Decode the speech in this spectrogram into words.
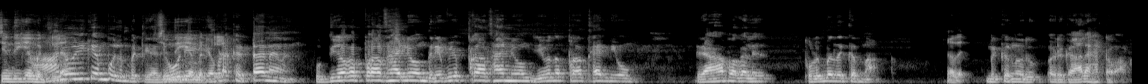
ചിന്തിക്കാൻ പറ്റില്ല. ആലോചിക്കാൻ പോലും പറ്റില്ല. ജോലി എവിടെ കിട്ടാനാണ്? ഉദ്യോഗ പ്രാധാന്യവും ദ്രവ്യ പ്രാധാന്യവും ജീവിത പ്രാധാന്യവും രാപകൽ തുളുമ്പി നിൽക്കുന്ന അതെ. നിൽക്കുന്ന ഒരു ഒരു കാലഘട്ടമാണ്.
